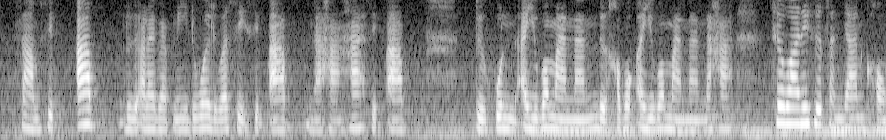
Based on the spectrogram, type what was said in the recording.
30 อัพหรืออะไรแบบนี้ด้วยหรือว่า 40 อัพนะคะ50 อัพหรือคุณอายุประมาณนั้น หรือเขาบอกอายุประมาณนั้นนะคะ เชื่อว่านี่คือสัญญาณของ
